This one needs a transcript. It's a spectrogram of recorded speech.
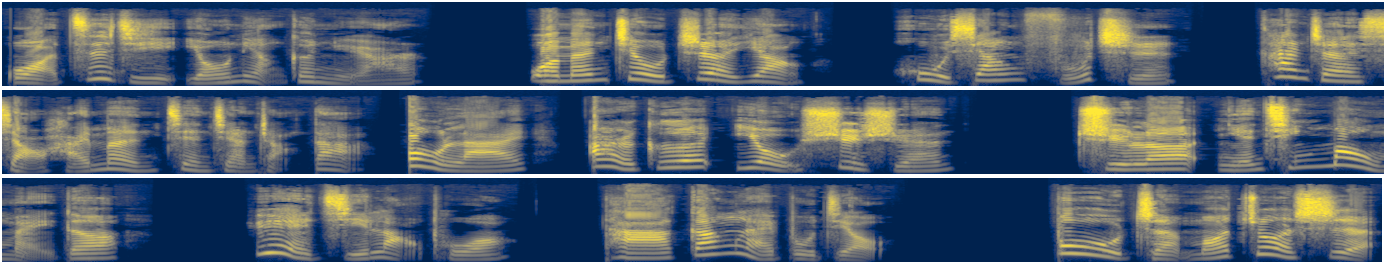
我自己有两个女儿，我们就这样互相扶持，看着小孩们渐渐长大。后来二哥又续弦，娶了年轻貌美的越级老婆。他刚来不久，不怎么做事，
